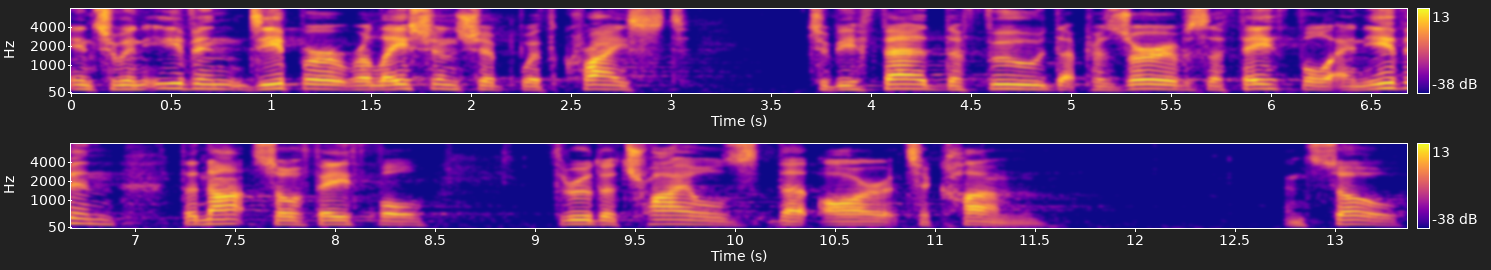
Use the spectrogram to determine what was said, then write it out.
into an even deeper relationship with Christ to be fed the food that preserves the faithful and even the not so faithful through the trials that are to come. And so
